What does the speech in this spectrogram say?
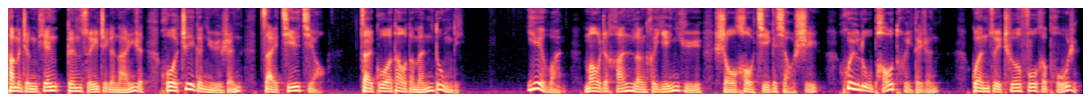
他们整天跟随这个男人或这个女人，在街角，在过道的门洞里，夜晚冒着寒冷和阴雨守候几个小时，贿赂跑腿的人，灌醉车夫和仆人。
